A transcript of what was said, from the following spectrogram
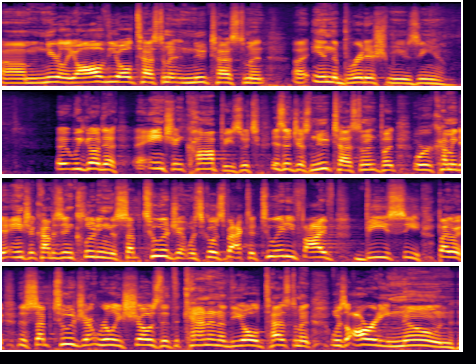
um, nearly all of the Old Testament and New Testament uh, in the British Museum. Uh, we go to ancient copies, which isn't just New Testament, but we're coming to ancient copies, including the Septuagint, which goes back to 285 BC. By the way, the Septuagint really shows that the canon of the Old Testament was already known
